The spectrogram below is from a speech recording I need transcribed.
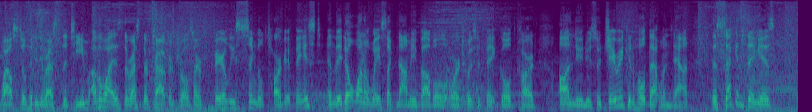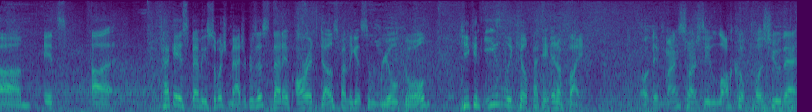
while still hitting the rest of the team. Otherwise, the rest of their crowd controls are fairly single target based, and they don't want to waste like Nami Bubble or Twisted Fate Gold card on Nunu. So Jayri can hold that one down. The second thing is, um, it's uh, Peke is spamming so much magic resist that if Ara does finally get some real gold, he can easily kill Peke in a fight. Oh, they've managed to actually lock up Pushu there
